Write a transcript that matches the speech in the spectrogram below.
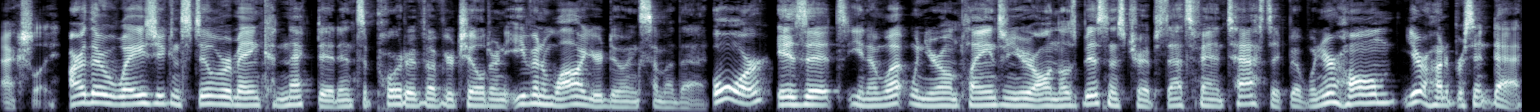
Actually? Are there ways you can still remain connected and supportive of your children even while you're doing some of that? Or is it, you know what, when you're on planes and you're on those business trips, that's fantastic. But when you're home, you're 100% dad,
